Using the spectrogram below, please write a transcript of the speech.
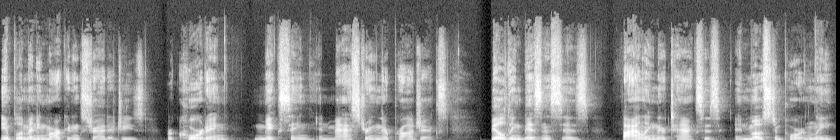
implementing marketing strategies, recording, mixing, and mastering their projects, building businesses, filing their taxes, and most importantly,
